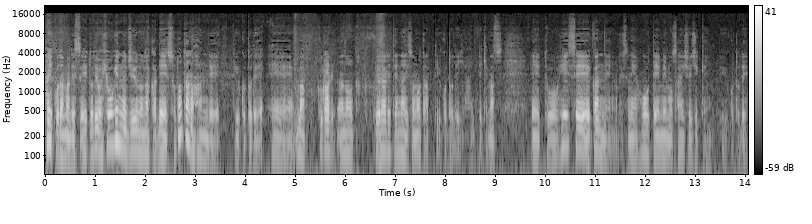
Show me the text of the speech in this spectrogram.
はい、小玉です。えっ、と、では表現の自由の中で、その他の判例ということで、えーまあ、くくられ、あの、くくられてないその他っていうことで入ってきます。えっ、と、平成元年ですね、法廷メモ採取事件ということで、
